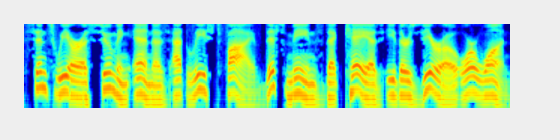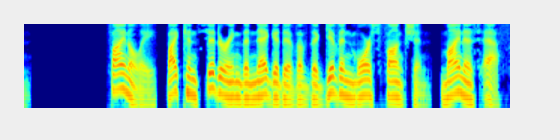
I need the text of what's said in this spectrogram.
since we are assuming n is at least 5 this means that k is either 0 or 1 Finally, by considering the negative of the given Morse function, minus f,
